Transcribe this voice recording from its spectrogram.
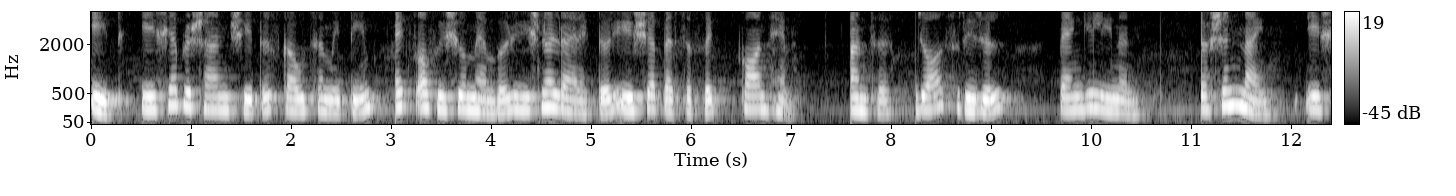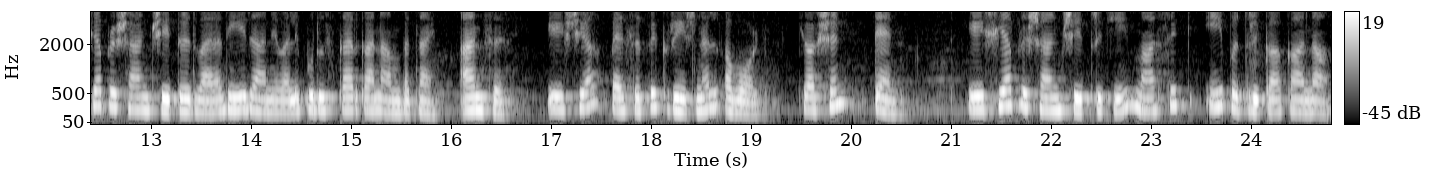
एट एशिया प्रशांत क्षेत्र स्काउट समिति ex officio member regional director Asia Pacific कौन है answer Jose Rizal Pangilinan question nine Asia प्रशांत क्षेत्र द्वारा दिए जाने वाले पुरस्कार का नाम बताएँ। Answer Asia Pacific regional award question ten Asia प्रशांत क्षेत्र की मासिक ई पत्रिका का नाम।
